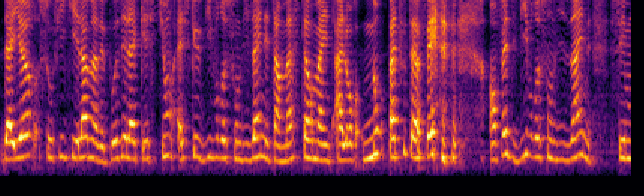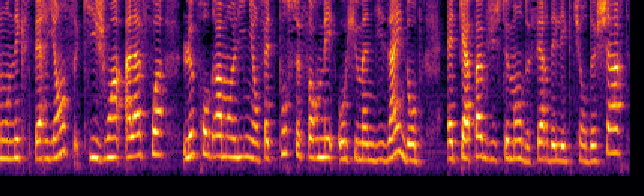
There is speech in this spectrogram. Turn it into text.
D'ailleurs, Sophie qui est là m'avait posé la question est-ce que vivre son design est un mastermind? Alors non, pas tout à fait. en fait, vivre son design, c'est mon expérience qui joint à la fois le programme en ligne en fait pour se former au human design, donc être capable justement de faire des lectures de chartes,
